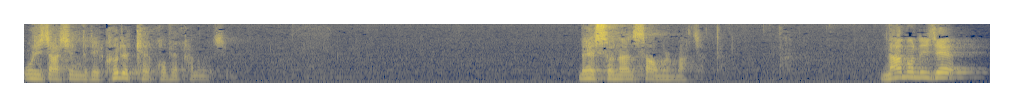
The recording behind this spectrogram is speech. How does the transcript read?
우리 자신들이 그렇게 고백하는 것입니다. 내 선한 싸움을 마쳤다. 남은 이제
